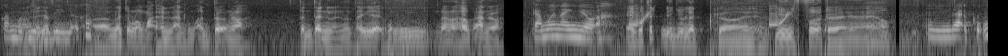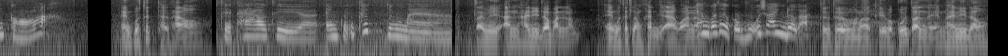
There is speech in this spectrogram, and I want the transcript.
Còn một thứ điểm nhất- gì nữa không? Ờ, nói chung là ngoại hình anh cũng ấn tượng rồi tính tình là thấy vậy cũng rất là hợp anh rồi. Cảm ơn anh nhiều ạ. Em có thích đi du lịch rồi đi phượt rồi ấy không? Ừ, dạ cũng có ạ. Em có thích thể thao không? Thể thao thì à, em cũng thích nhưng mà tại vì anh hay đi đá banh lắm. Em có thích làm khán giả của anh không? Em có thể cổ vũ cho anh được ạ. Thường thường mà khi vào cuối tuần thì em hay đi đâu?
